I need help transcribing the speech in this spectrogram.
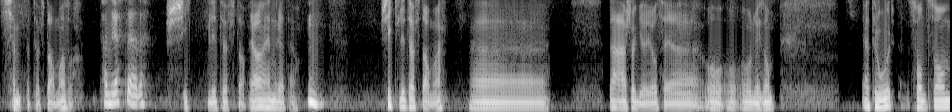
kjempetøff dame, altså. Henriette er det. Skikkelig tøff dame. Ja, Henriette, ja. Mm. Skikkelig tøff dame. Uh, det er så gøy å se og, og, og liksom Jeg tror sånn som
